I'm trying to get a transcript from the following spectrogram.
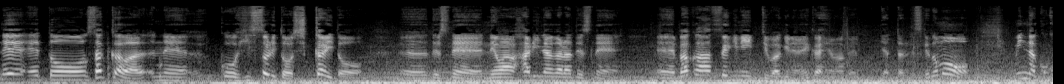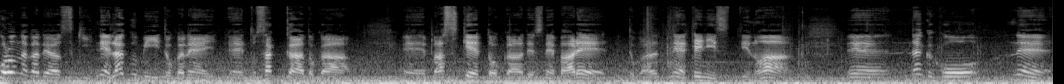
で、えっと、サッカーはね、こう、ひっそりとしっかりと、えー、ですね、根は張りながらですね、えー、爆発的にっていうわけにはいかへんわけやったんですけども、みんな心の中では好き。ね、ラグビーとかね、え、ー、と、サッカーとか、えー、バスケとかですね、バレーとかね、テニスっていうのは、えー、なんかこう、ね、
